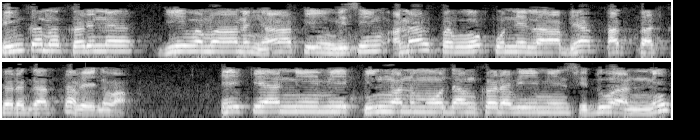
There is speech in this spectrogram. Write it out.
පින්කම කරන ජීවමාන ඥාතීන් විසින් අනල්ප වූ පුණ්‍ය ලාභයක් අත්පත් කරගත්ත වෙනවා. ඒ කියන්නේ මේ පින් අනුමෝදන් කරවීමෙන් සිදුවන්නේ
